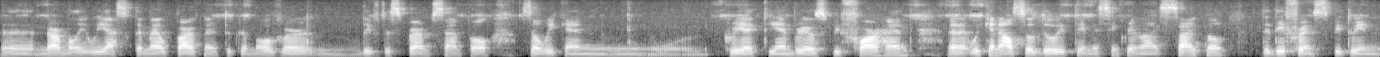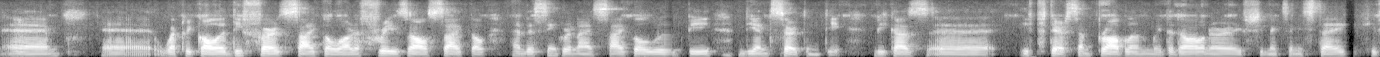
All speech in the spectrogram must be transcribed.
uh, normally we ask the male partner to come over, leave the sperm sample, so we can create the embryos beforehand. Uh, we can also do it in a synchronized cycle. The difference between um, uh, what we call a deferred cycle or a freeze-all cycle and a synchronized cycle would be the uncertainty because uh, if there's some problem with the donor, if she makes a mistake, if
